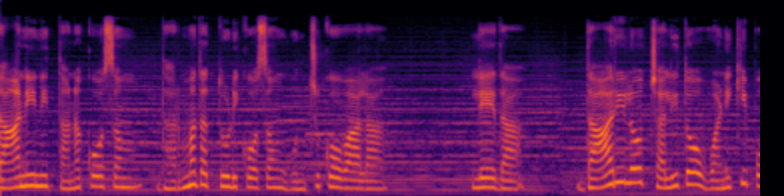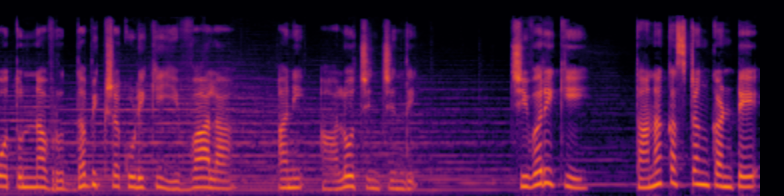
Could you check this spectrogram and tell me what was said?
దానిని తన కోసం ధర్మదత్తుడి కోసం ఉంచుకోవాలా? లేదా దారిలో చలితో వణికిపోతున్న వృద్ధ భిక్షకుడికి ఇవ్వాలా? అని ఆలోచించింది. చివరికి తన కష్టం కంటే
